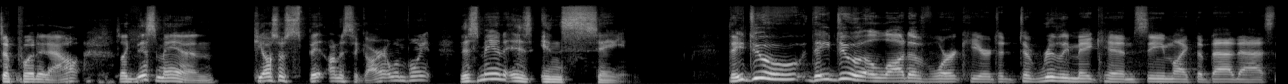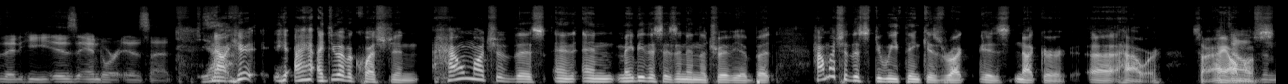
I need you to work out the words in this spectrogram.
to put it out. Like this man, he also spit on a cigar at one point. This man is insane. They do they do a lot of work here to to really make him seem like the badass that he is and or isn't. Now here, I, I do have a question. How much of this, and and maybe this isn't in the trivia, but how much of this do we think is Ruck is Nutger uh, Hauer? Sorry, I almost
